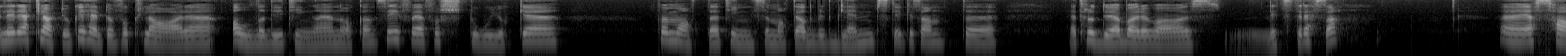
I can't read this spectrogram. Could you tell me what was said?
Eller jeg klarte jo ikke helt å forklare alle de tinga jeg nå kan si, for jeg forsto jo ikke på en måte ting som at jeg hadde blitt glemsk, ikke sant. Jeg trodde jo jeg bare var litt stressa. Eh, jeg sa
